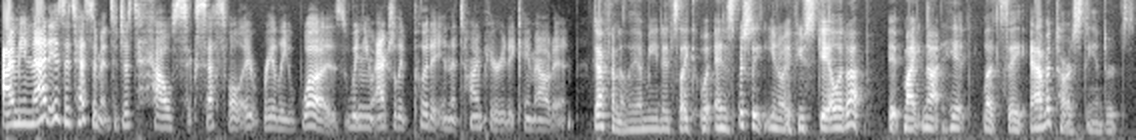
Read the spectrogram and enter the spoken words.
I mean, that is a testament to just how successful it really was when you actually put it in the time period it came out in. Definitely. I mean, it's like, and especially, you know, if you scale it up, it might not hit, let's say, Avatar standards,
